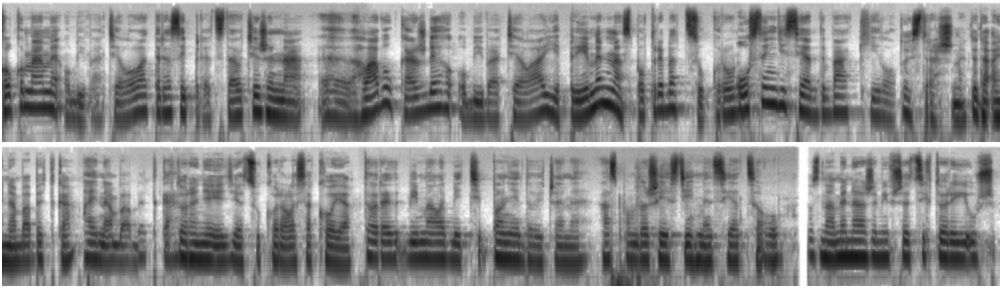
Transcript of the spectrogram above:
koľko máme obyvateľov a teraz si predstavte, že na e, hlavu každého obyvateľa je priemerná spotreba cukru 82 kg. To je strašné teda aj na babetka? Aj na babetka. Ktoré nejedia cukor, ale sa koja. Ktoré by mali byť plne dojčené, aspoň do 6 mesiacov. To znamená, že my všetci, ktorí už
